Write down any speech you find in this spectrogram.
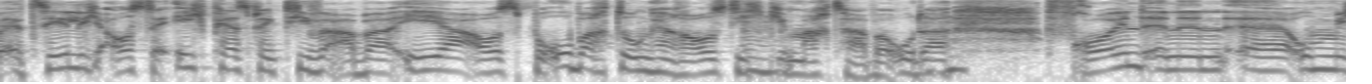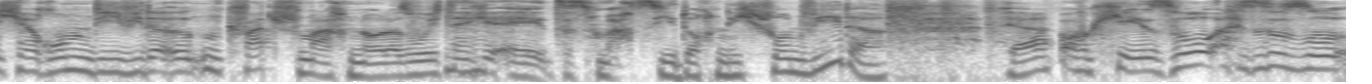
erzähle ich aus der Ich-Perspektive, aber eher aus Beobachtungen heraus, die mhm. ich gemacht habe. Oder mhm. Freundinnen äh, um mich herum, die wieder irgendeinen Quatsch machen oder so, ich denke, mhm. ey, das macht sie doch nicht schon wieder. Ja, okay, so, also so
